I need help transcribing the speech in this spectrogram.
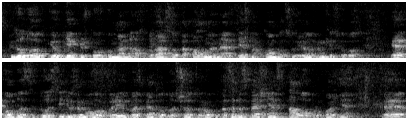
з підготовки об'єктів житлово-комунального господарства та паливно-енергетичного комплексу Івано-Франківської області, е, області до осінньо-зимового періоду 25-26 року та забезпечення сталого проходження е,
